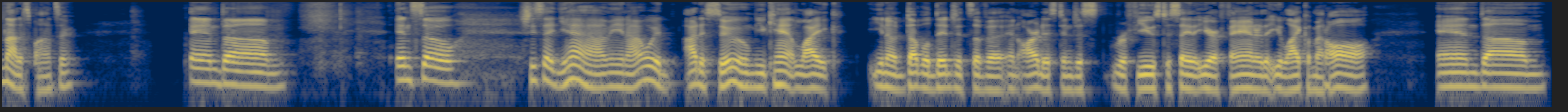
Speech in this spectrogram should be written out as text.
not a sponsor. And um, and so she said, "Yeah, I mean, I would, I'd assume you can't like, you know, double digits of a, an artist and just refuse to say that you're a fan or that you like them at all." And um,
